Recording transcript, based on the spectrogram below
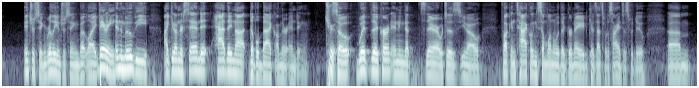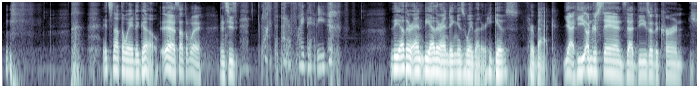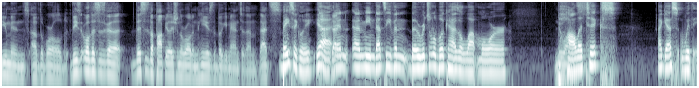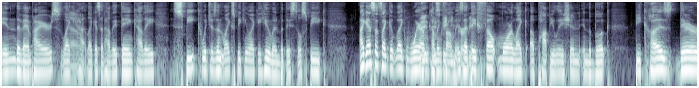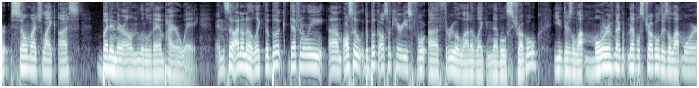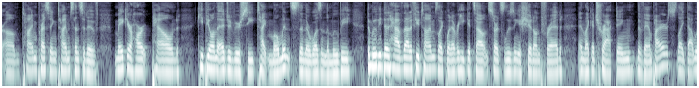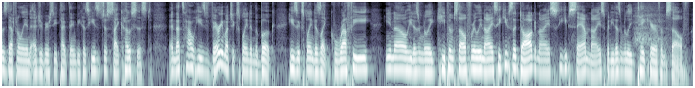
interesting, really interesting, but like Very. in the movie, I can understand it had they not doubled back on their ending. True. So with the current ending that's there, which is you know fucking tackling someone with a grenade because that's what a scientist would do. Um, it's not the way to go. Yeah, it's not the way. And she's look at the butterfly, daddy. The other end, the other ending is way better. He gives her back. yeah, he understands that these are the current humans of the world. These, well, this is the this is the population of the world, and he is the boogeyman to them. That's Basically, yeah, that- and I mean that's even the original book has a lot more nuance. politics, I guess, within the vampires. Like, Oh. how, like I said, how they think, how they speak, which isn't like speaking like a human, but they still speak. I guess that's like like where They- I'm coming from in is that they felt more like a population in the book because they're so much like us, but in their own little vampire way. And so I don't know, like the book definitely. Um, also, the book also carries for uh, through a lot of like Neville's struggle. You, there's a lot more of Neville's struggle. There's a lot more um, time pressing, time sensitive. Make your heart pound. Keep you on the edge of your seat type moments than there was in the movie. The movie did have that a few times, like whenever he gets out and starts losing his shit on Fred and like attracting the vampires. Like that was definitely an edge of your seat type thing because he's just psychosis, and that's how he's very much explained in the book. He's explained as like gruffy. You know, he doesn't really keep himself really nice. He keeps the dog nice. He keeps Sam nice, but he doesn't really take care of himself.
